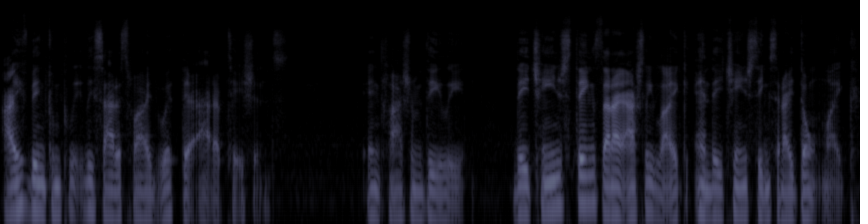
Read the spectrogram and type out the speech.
I've been completely satisfied with their adaptations in Clash of the Elite. They changed things that I actually like and they changed things that I don't like.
